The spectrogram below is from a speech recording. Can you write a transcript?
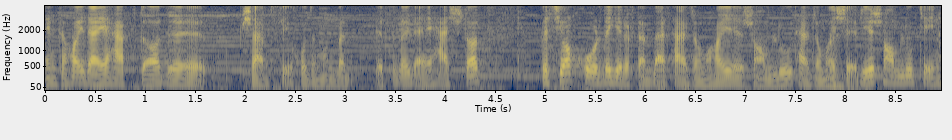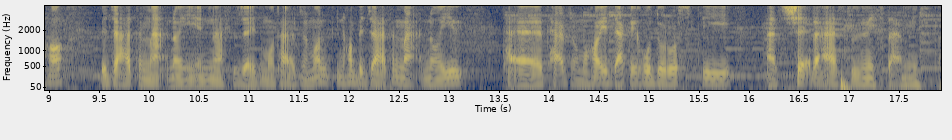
انتهای دهه هفتاد شمسی خودمون و ابتدای دهه هشتاد بسیار خورده گرفتن بر ترجمه های شاملو ترجمه های شعری شاملو که اینها به جهت معنایی یعنی نسل جدید مترجمان اینها به جهت معنایی ترجمه های دقیق و درستی از شعر اصل نیستن. نیستن.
